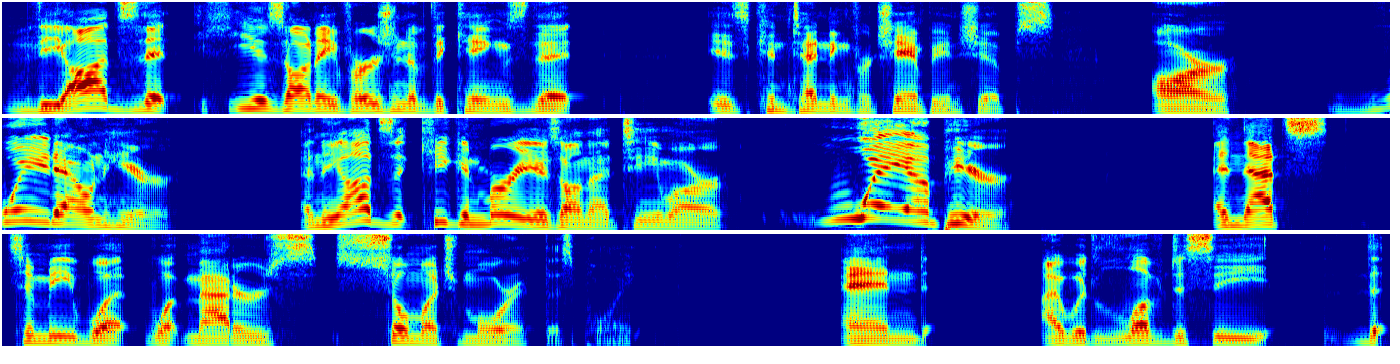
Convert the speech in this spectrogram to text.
the odds that he is on a version of the Kings that is contending for championships are way down here. And the odds that Keegan Murray is on that team are way up here. And that's to me what what matters so much more at this point. And I would love to see the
